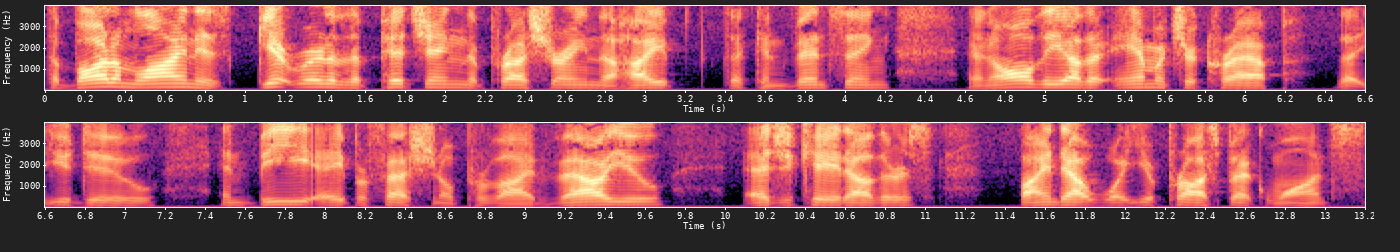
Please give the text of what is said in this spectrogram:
The bottom line is get rid of the pitching, the pressuring, the hype, the convincing, and all the other amateur crap that you do and be a professional. Provide value, educate others, find out what your prospect wants,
